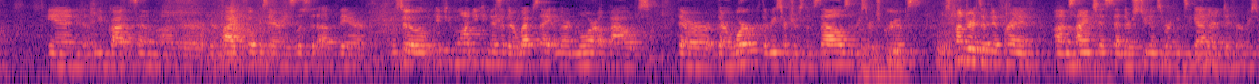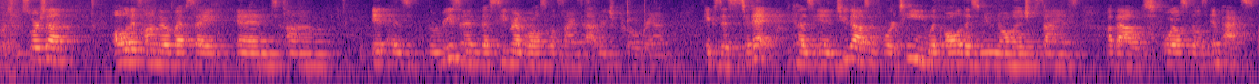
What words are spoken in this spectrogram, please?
And we've got some other, five focus areas listed up there. And so if you want, you can visit their website and learn more about their, their work, the researchers themselves, the research groups. There's hundreds of different um, scientists and their students working together in different research consortia. All of it's on their website, and um, it is the reason the Sea Grant Oil Spill Science Outreach Program exists today. Because in 2014, with all of this new knowledge and science, about oil spills impacts,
